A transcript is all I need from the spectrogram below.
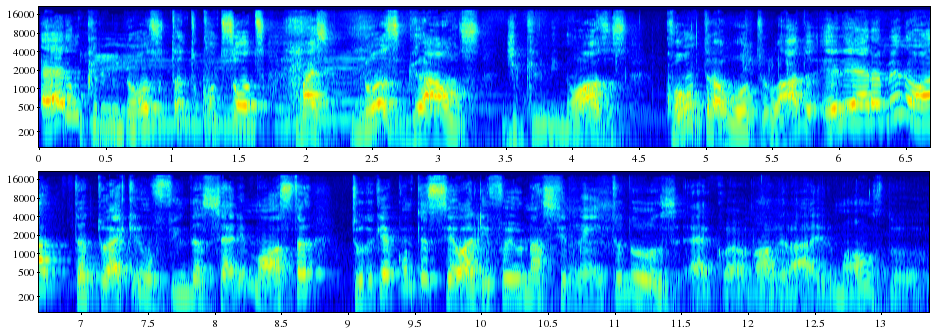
era um criminoso tanto quanto os outros. Mas nos graus de criminosos, contra o outro lado, ele era menor. Tanto é que no fim da série mostra tudo o que aconteceu. Ali foi o nascimento dos. É, qual é o nome lá? Irmãos do.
